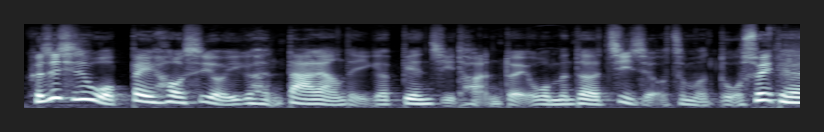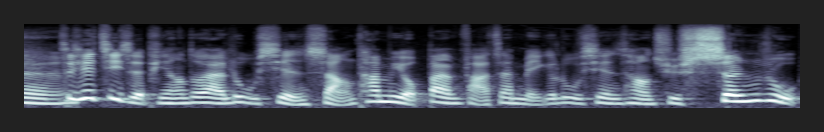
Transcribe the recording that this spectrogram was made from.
可是其实我背后是有一个很大量的一个编辑团队。我们的记者有这么多，所以这些记者平常都在路线上，他们有办法在每个路线上去深入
